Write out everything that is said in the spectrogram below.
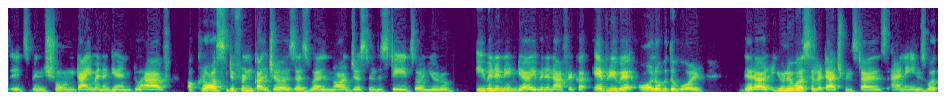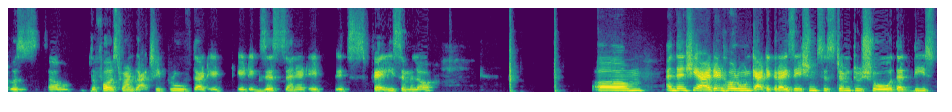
it's been shown time and again to have across different cultures as well not just in the states or in europe even in india even in africa everywhere all over the world there are universal attachment styles. And ainsworth was uh, the first one to actually prove that it it exists and it, it it's fairly similar. Um, and then she added her own categorization system to show that these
